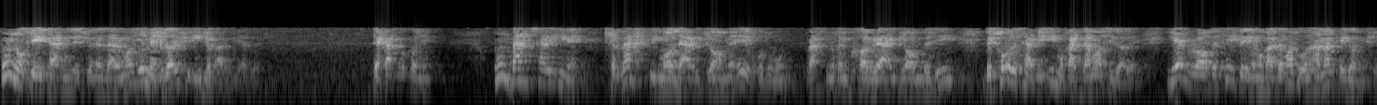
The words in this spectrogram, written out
اون نکته تحلیلش به نظر ما یه مقدارش رو اینجا برمیگرده. دقت بکنید. اون بحث سر اینه که وقتی ما در جامعه خودمون وقتی می‌خوایم کار رو انجام بدیم به طور طبیعی مقدماتی داره. یه رابطه بین مقدمات و اون عمل پیدا میشه.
